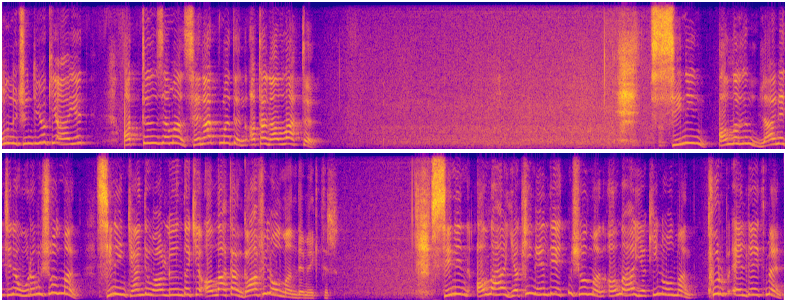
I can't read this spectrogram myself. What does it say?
Onun için diyor ki ayet attığın zaman sen atmadın, atan Allah'tı. Senin Allah'ın lanetine uğramış olman, senin kendi varlığındaki Allah'tan gafil olman demektir. Senin Allah'a yakin elde etmiş olman, Allah'a yakin olman, kurb elde etmen,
